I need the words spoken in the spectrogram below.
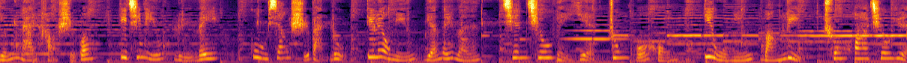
迎来好时光》；第七名吕薇，《故乡石板路》；第六名阎维文，《千秋伟业中国红》；第五名王丽，《春花秋月》；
